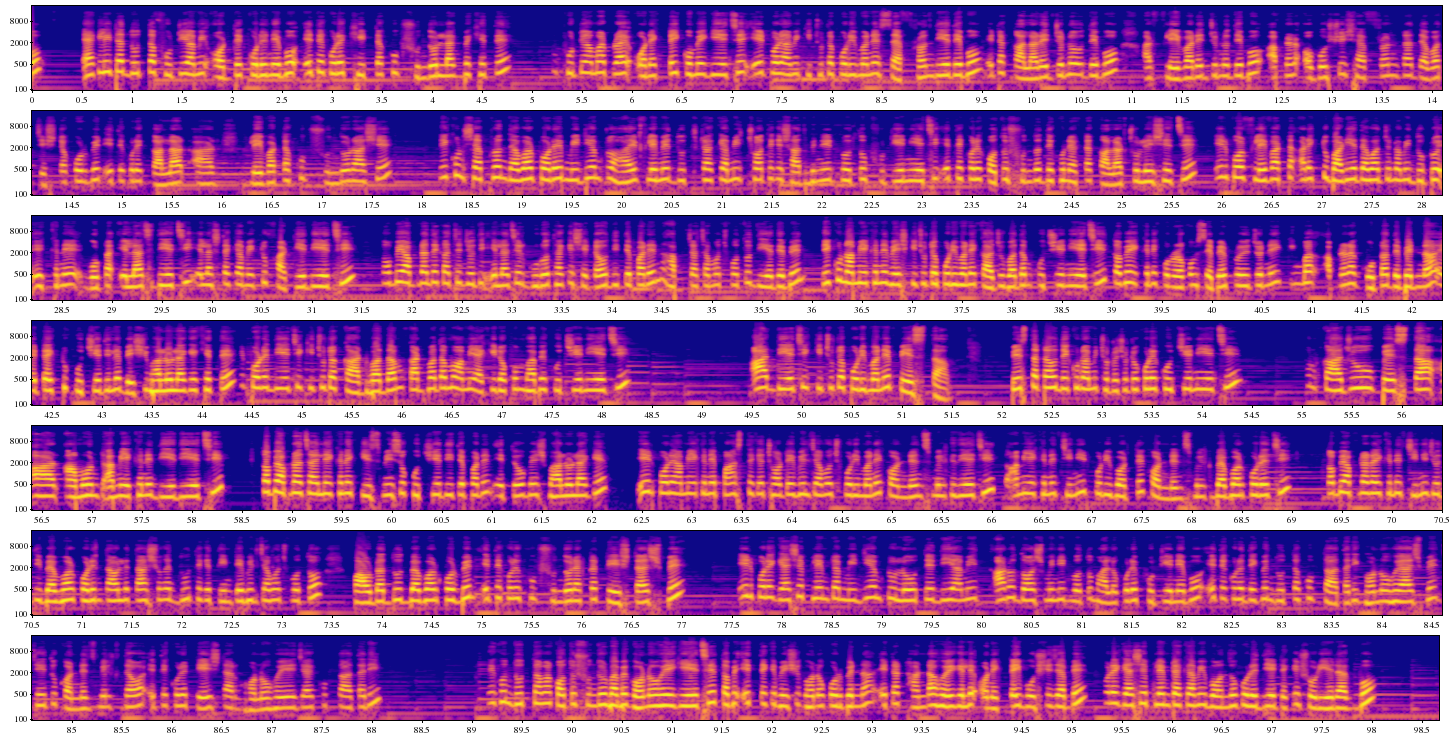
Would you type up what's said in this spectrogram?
এক লিটার দুধটা ফুটিয়ে আমি অর্ধেক করে নেব। এতে করে ক্ষীরটা খুব সুন্দর লাগবে খেতে। ফুটে আমার প্রায় অনেকটাই কমে গিয়েছে। এরপরে আমি কিছুটা পরিমাণে স্যাফরন দিয়ে দেব। এটা কালারের জন্য দেব আর ফ্লেভারের জন্য দেব। আপনারা অবশ্যই স্যাফরনটা দেওয়ার চেষ্টা করবেন। এতে করে কালার আর ফ্লেভারটা খুব সুন্দর আসে। দেখুন, স্যাফরন দেওয়ার পরে মিডিয়াম টু হাই ফ্লেমের দুধটাকে আমি ছ থেকে সাত মিনিট মতো ফুটিয়ে নিয়েছি। এতে করে কত সুন্দর দেখুন একটা কালার চলে এসেছে। এরপর ফ্লেভারটা আরেকটু বাড়িয়ে দেওয়ার জন্য আমি দুটো এখানে গোটা এলাচ দিয়েছি। এলাচটাকে আমি একটু ফাটিয়ে দিয়েছি। তবে আপনাদের কাছে যদি এলাচের গুঁড়ো থাকে সেটাও দিতে পারেন। হাফ চা চামচ মতো দিয়ে দেবেন। দেখুন, আমি এখানে বেশ কিছুটা পরিমাণে কাজু বাদাম কুচিয়ে নিয়েছি। তবে এখানে কোনো রকম সেপের প্রয়োজন নেই কিংবা আপনারা গোটা দেবেন না। এটা একটু কুচিয়ে দিলে বেশি ভালো লাগে খেতে। এরপরে দিয়েছি কিছুটা কাঠবাদাম। কাঠবাদামও আমি একই রকম ভাবে কুচিয়ে নিয়েছি। আর দিয়েছি কিছুটা পরিমাণে পেস্তা। পেস্তাটাও দেখুন, আমি ছোট ছোট করে কুচিয়ে নিয়েছি। কাজু, পেস্তা আর আমন্ড আমি এখানে দিয়ে দিয়েছি। তবে আপনারা চাইলে এখানে কিশমিশও কুচিয়ে দিতে পারেন, এতেও বেশ ভালো লাগে। এরপরে আমি এখানে পাঁচ থেকে ছ টেবিল চামচ পরিমাণে কনডেন্স মিল্ক দিয়েছি। আমি এখানে চিনির পরিবর্তে কনডেন্স মিল্ক ব্যবহার করেছি। তবে আপনারা এখানে চিনি যদি ব্যবহার করেন, তাহলে তার সঙ্গে দু থেকে তিন টেবিল চামচ মতো পাউডার দুধ ব্যবহার করবেন। এতে করে খুব সুন্দর একটা টেস্ট আসবে। এরপরে গ্যাসের ফ্লেমটা মিডিয়াম টু লোতে দিয়ে আমি আরও দশ মিনিট মতো ভালো করে ফুটিয়ে নেব। এতে করে দেখবেন দুধটা খুব তাড়াতাড়ি ঘন হয়ে আসবে। যেহেতু কনডেন্স মিল্ক দেওয়া, এতে করে টেস্ট আর ঘন হয়ে যায় খুব তাড়াতাড়ি। দেখুন, দুধটা আমার কত সুন্দরভাবে ঘন হয়ে গিয়েছে, তবে এর থেকে বেশি ঘন করবেন না। এটা ঠান্ডা হয়ে গেলে অনেকটাই বসে যাবে। পরে গ্যাসের ফ্লেমটাকে আমি বন্ধ করে দিয়ে এটাকে সরিয়ে রাখব।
